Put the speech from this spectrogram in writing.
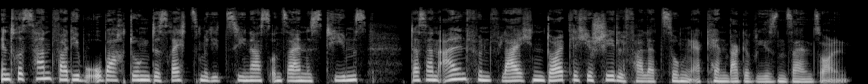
Interessant war die Beobachtung des Rechtsmediziners und seines Teams, dass an allen fünf Leichen deutliche Schädelverletzungen erkennbar gewesen sein sollen.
